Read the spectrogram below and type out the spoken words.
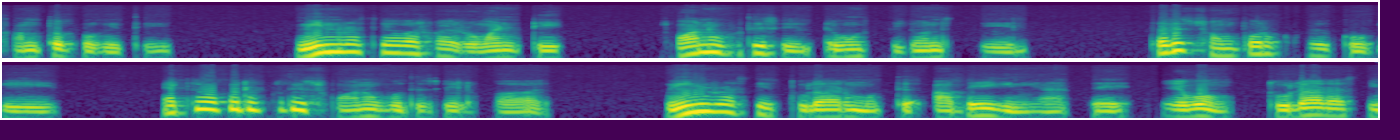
শান্ত প্রকৃতির মীন রাশি আবার হয় রোমান্টিক সহানুভূতিশীল এবং সৃজনশীল। তাদের সম্পর্ক হয় গভীর, একে অপরের প্রতি সহানুভূতিশীল হয়। মীন রাশি তুলার মধ্যে আবেগ নিয়ে আসে এবং তুলা রাশি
